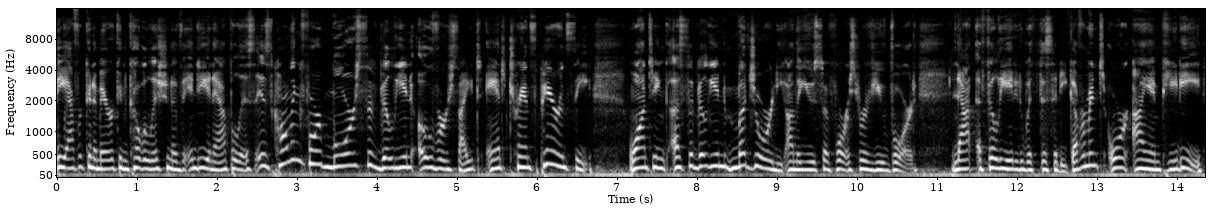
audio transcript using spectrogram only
the African American Coalition of Indianapolis is calling for more civilian oversight and transparency, wanting a civilian majority on the use of force review board, not affiliated with the city government or IMPD,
